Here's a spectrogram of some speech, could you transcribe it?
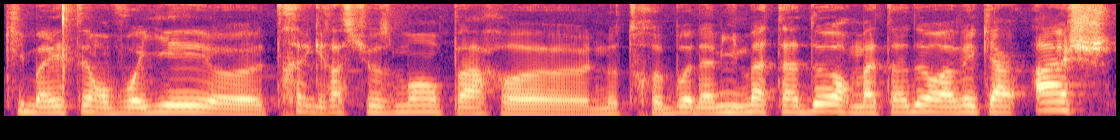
qui m'a été envoyée euh, très gracieusement par euh, notre bon ami Matador, Matador avec un H,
